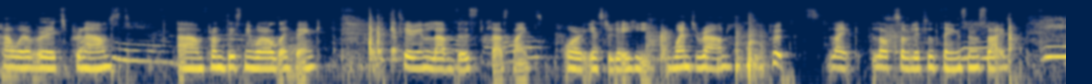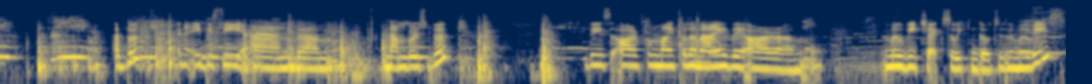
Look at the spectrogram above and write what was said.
however it's pronounced, um, from Disney World, I think. Tyrion loved this last night, or yesterday. He went around, put like lots of little things inside. A book, an ABC and um, numbers book. These are from Michael and I. They are um, movie checks, so we can go to the movies.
